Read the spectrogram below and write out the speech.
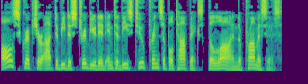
All Scripture ought to be distributed into these two principal topics, the law and the promises.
